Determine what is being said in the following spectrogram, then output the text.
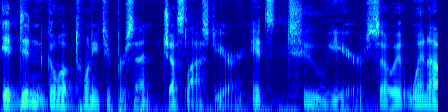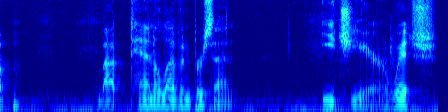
it didn't go up 22% just last year. It's two years. So it went up about 10, 11% each year, which,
